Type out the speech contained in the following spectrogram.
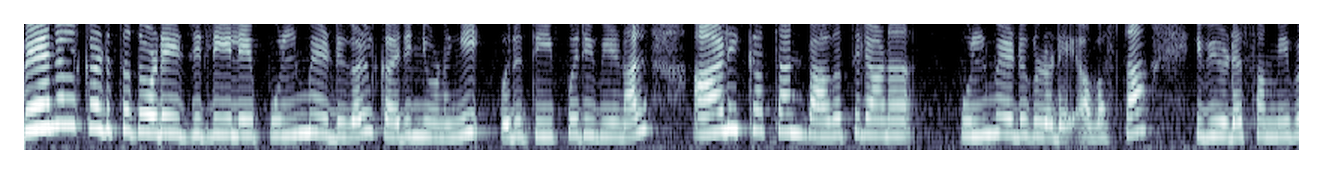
വേനൽ കടുത്തതോടെ ജില്ലയിലെ പുൽമേടുകൾ കരിഞ്ഞുണങ്ങി ഒരു തീപ്പൊരി വീണാൽ ആളിക്കത്താൻ പാകത്തിലാണ് പുൽമേടുകളുടെ അവസ്ഥ. ഇവയുടെ സമീപ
